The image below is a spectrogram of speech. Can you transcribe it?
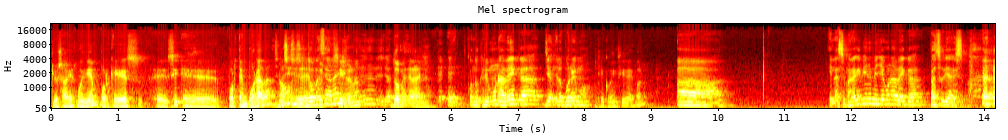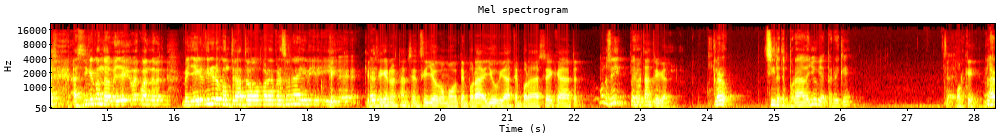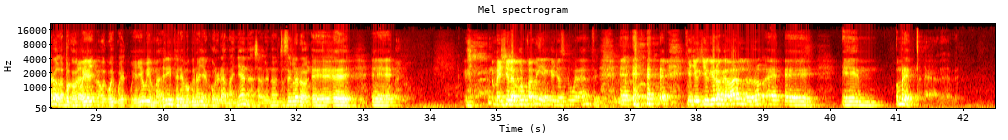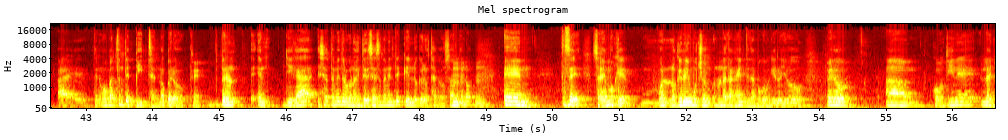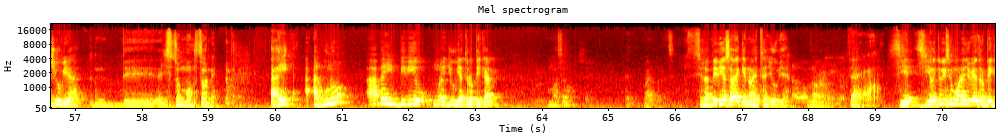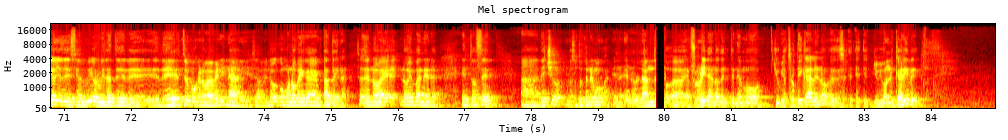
Lo sabéis muy bien porque es eh, sí, eh, por temporada, ¿no? Sí, sí, sí, Eh, dos veces al sí, año. ya- Dos veces al año. Cuando escribimos una beca, ya lo ponemos. Que coincide con. Ah, en la semana que viene me llega una beca para estudiar eso. Así que cuando me llegue, cuando me llegue el dinero, contrato a un par de personas y. y- y- Quiero decir que no es tan sencillo como temporada de lluvias, temporada seca. Bueno, sí, no pero. es tan trivial. Claro, sí, la temporada de lluvia, pero ¿y qué? ¿Por qué? Claro, porque hoy, hoy- hoy- llovido en Madrid, esperemos que no haya cólera mañana, ¿sabes? ¿no? Entonces, claro, eh, eh, eh, no me eche la culpa a mí, ¿eh? que yo soy buena gente, Eh, que yo, yo quiero acabarlo, ¿no? Eh, eh, em, hombre, eh, tenemos bastantes pistas, ¿no? Pero, Sí. pero en llegar exactamente a lo que nos interesa exactamente, qué es lo que lo está causando, ¿no? Mm, mm. Em, Entonces, sabemos que, bueno, no quiero ir mucho en una tangente, tampoco quiero yo, pero como tiene la lluvia, de, allí son monzones. Ahí, ¿Alguno habéis vivido una lluvia tropical? ¿Monzón? Si lo has vivido, sabéis que no es esta lluvia. No, O sea, si, si hoy tuviésemos una lluvia tropical, yo te decía, Luis, olvídate de, de esto porque no va a venir nadie, ¿sabes? ¿No? Como no venga en patera, ¿sabes? No hay, no hay manera. Entonces, ah, de hecho, nosotros tenemos en, en Orlando, ah, en Florida, ¿no? Ten- Tenemos lluvias tropicales, ¿no? Yo vivo en el Caribe.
